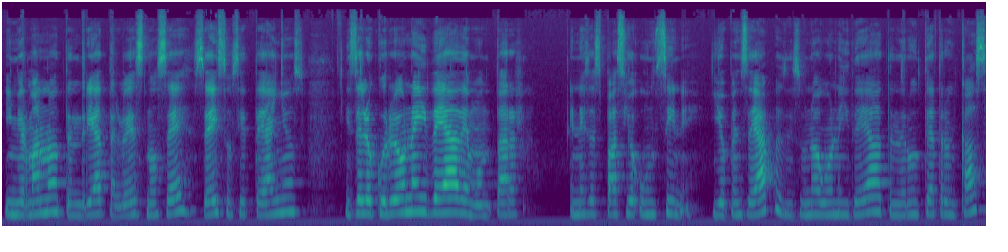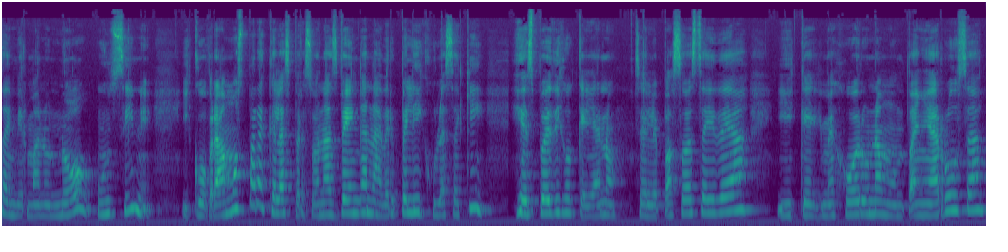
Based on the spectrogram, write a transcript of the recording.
y mi hermano tendría tal vez, no sé, seis o siete años y se le ocurrió una idea de montar en ese espacio un cine. Y yo pensé, ah, pues es una buena idea tener un teatro en casa. Y mi hermano, no, un cine. Y cobramos para que las personas vengan a ver películas aquí. Y después dijo que ya no, se le pasó esa idea y que mejor una montaña rusa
